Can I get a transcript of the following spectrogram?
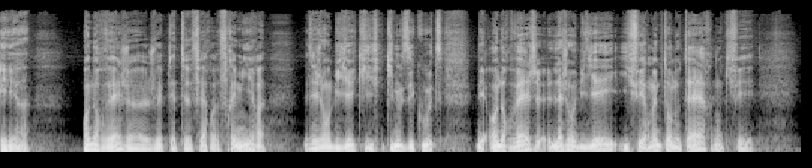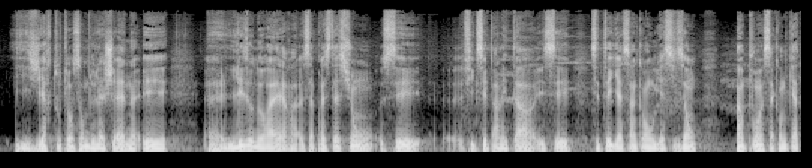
Et en Norvège, je vais peut-être faire frémir des gens immobiliers qui, qui, nous écoutent. Mais en Norvège, l'agent immobilier, il fait en même temps notaire, donc il fait, il gère tout l'ensemble de la chaîne et euh, les honoraires, sa prestation, c'est euh, fixé par l'État et c'est, c'était il y a 5 ans ou il y a 6 ans, 1,54.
